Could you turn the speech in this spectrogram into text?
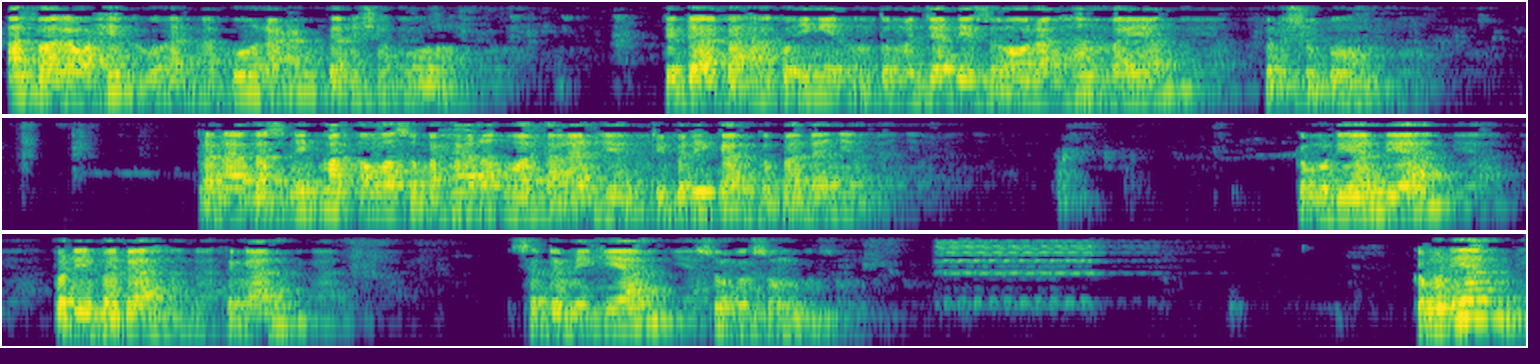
Afala wahibbu an akuna abdan syakura. Tidakkah aku ingin untuk menjadi seorang hamba yang bersyukur? Karena atas nikmat Allah Subhanahu wa taala dia diberikan kepadanya. Kemudian dia beribadah dengan sedemikian sungguh-sungguh. Kemudian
